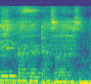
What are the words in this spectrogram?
Y cualquier caso de eso.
